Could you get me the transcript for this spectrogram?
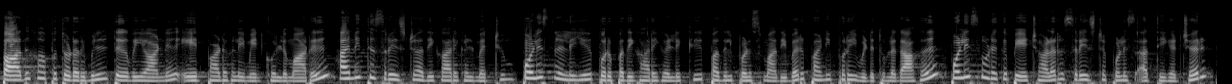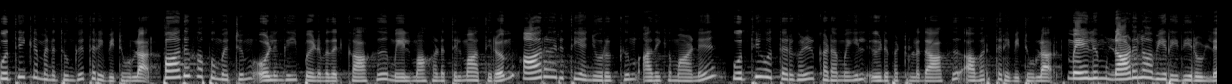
பாதுகாப்பு தொடர்பில் தேவையான ஏற்பாடுகளை மேற்கொள்ளுமாறு அனைத்து சிரேஷ்ட அதிகாரிகள் மற்றும் போலீஸ் நிலைய பொறுப்பதிகாரிகளுக்கு பதில் போலீஸ் அதிபர் பணிப்புரை விடுத்துள்ளதாக போலீஸ் ஊடக பேச்சாளர் சிரேஷ்ட போலீஸ் அத்தியட்சர் புத்திக மனதுங்கு தெரிவித்துள்ளார். பாதுகாப்பு மற்றும் ஒழுங்கை பேணுவதற்காக மேல் மாகாணத்தில் மாத்திரம் ஆறாயிரத்தி ஐநூறுக்கும் அதிகமான உத்தியோகத்தர்கள் கடமையில் ஈடுபட்டுள்ளதாக அவர் தெரிவித்துள்ளார். மேலும் நாடளாவிய ரீதியில் உள்ள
